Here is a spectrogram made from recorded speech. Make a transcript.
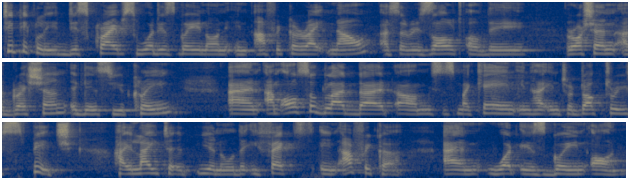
typically describes what is going on in Africa right now as a result of the Russian aggression against Ukraine. And I'm also glad that um, Mrs. McCain, in her introductory speech, highlighted, you know, the effects in Africa and what is going on.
